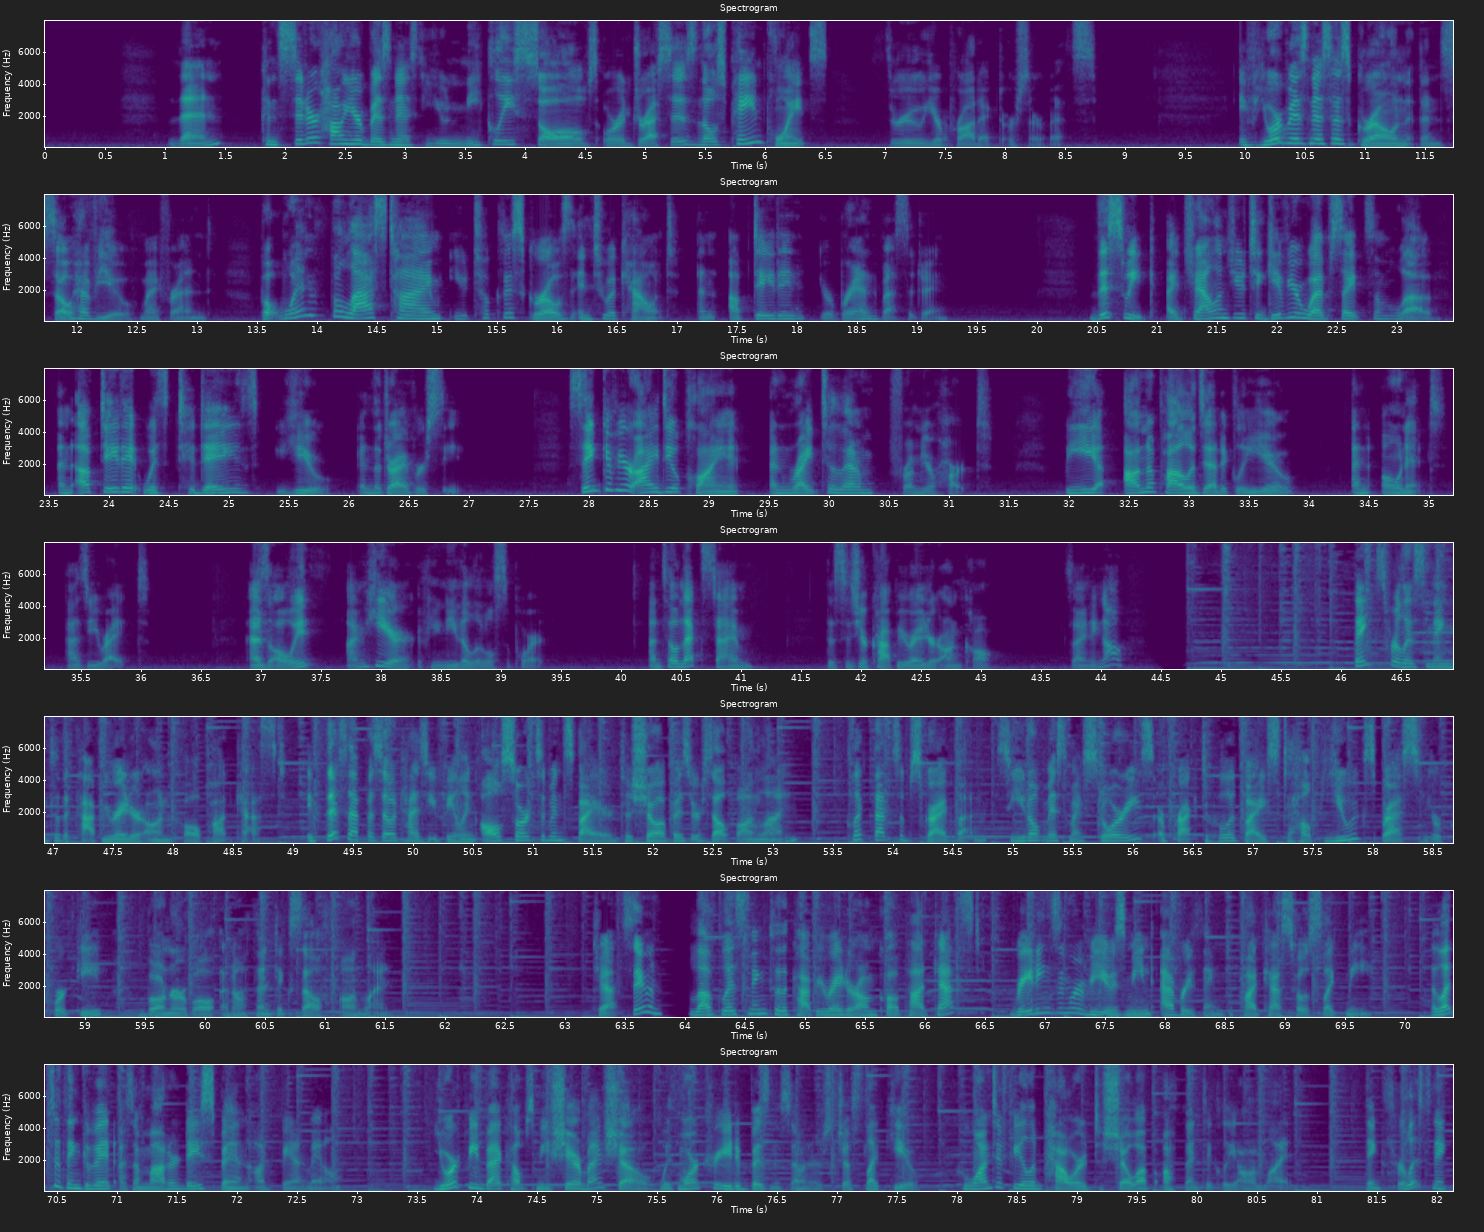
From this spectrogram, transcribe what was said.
Then consider how your business uniquely solves or addresses those pain points through your product or service. If your business has grown, then so have you, my friend. But when's the last time you took this growth into account and updated your brand messaging? This week, I challenge you to give your website some love and update it with today's you in the driver's seat. Think of your ideal client and write to them from your heart. Be unapologetically you and own it as you write. As always, I'm here if you need a little support. Until next time, this is your copywriter on call. Signing off. Thanks for listening to the Copywriter on Call podcast. If this episode has you feeling all sorts of inspired to show up as yourself online, click that subscribe button so you don't miss my stories or practical advice to help you express your quirky, vulnerable, and authentic self online. Chat soon. Love listening to the Copywriter On Call podcast? Ratings and reviews mean everything to podcast hosts like me. I like to think of it as a modern day spin on fan mail. Your feedback helps me share my show with more creative business owners just like you who want to feel empowered to show up authentically online. Thanks for listening.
